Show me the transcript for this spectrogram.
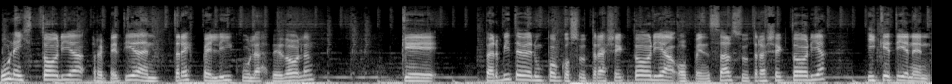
una historia repetida en tres películas de Dolan que permite ver un poco su trayectoria o pensar su trayectoria y que tienen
